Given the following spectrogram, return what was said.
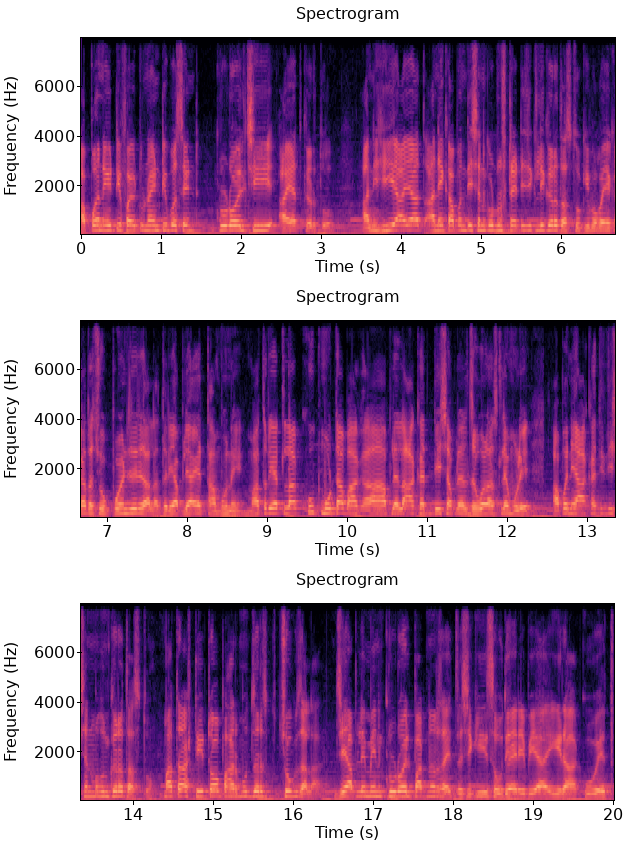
आपण eighty five to ninety percent crude ऑइलची आयात करतो. आणि ही आयात अनेक आपण देशांकडून स्ट्रॅटेजिकली करत असतो की बाबा एखादा चोक पॉईंट जरी झाला तरी आपली आयात थांबू नये. मात्र यातला खूप मोठा भाग हा आपल्याला आखाती देश आपल्याला जवळ असल्यामुळे आपण या आखाती देशांमधून करत असतो. मात्र स्टेट ऑफ हार्मूज जर चोक झाला जे आपले मेन क्रूड ऑइल पार्टनर्स आहेत जसे की सौदी अरेबिया इराक कुवेत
